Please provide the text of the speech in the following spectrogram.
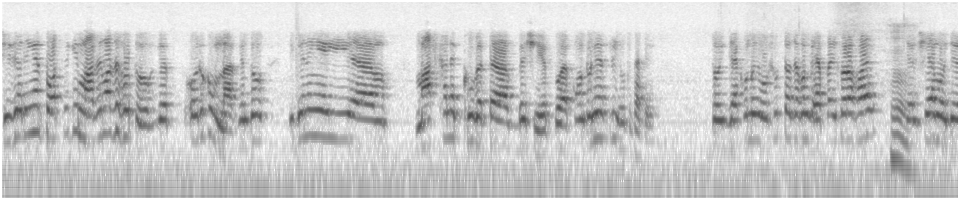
সিজারিং এর পর থেকে মাঝে মাঝে হতো যে ওরকম না। কিন্তু ইদানিং এই মাঝখানে খুব একটা বেশি কন্টিনিউয়াসলি হতে থাকে। তো যখন ওই ওষুধটা যখন অ্যাপ্লাই করা হয় ক্যালসিয়াম ওই যে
